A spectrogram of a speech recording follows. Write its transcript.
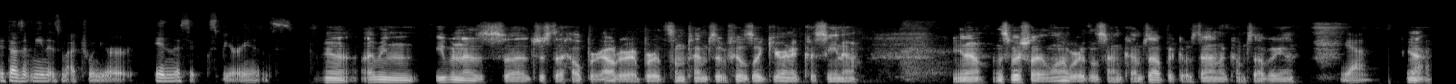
It doesn't mean as much when you're in this experience. Yeah, I mean, even as uh, just a helper outer at birth, sometimes it feels like you're in a casino. You know, especially at long birth, the sun comes up, it goes down, it comes up again. Yeah. Yeah.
